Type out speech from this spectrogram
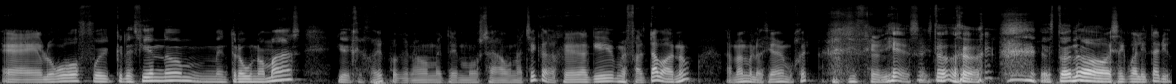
Eh, luego fue creciendo, me entró uno más y yo dije, joder, ¿por qué no metemos a una chica? que aquí me faltaba, ¿no? Además me lo decía mi mujer. dice, oye, esto, esto no es igualitario.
